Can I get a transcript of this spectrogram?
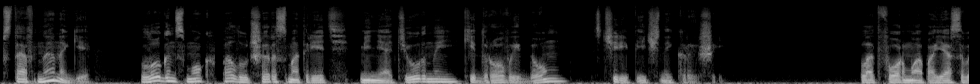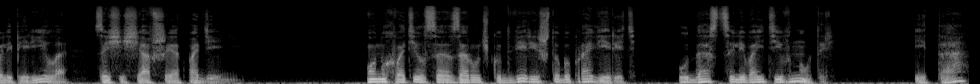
Встав на ноги, Логан смог получше рассмотреть миниатюрный кедровый дом с черепичной крышей. Платформу опоясывали перила, защищавшие от падений. Он ухватился за ручку двери, чтобы проверить, удастся ли войти внутрь и та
